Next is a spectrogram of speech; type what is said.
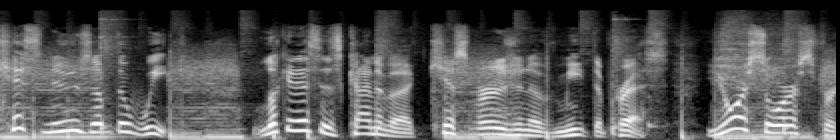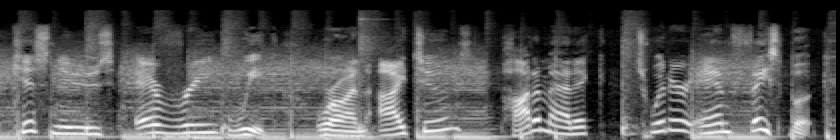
Kiss news of the week. Look at us as kind of a Kiss version of Meet the Press, your source for Kiss news every week. We're on iTunes, Podomatic, Twitter, and Facebook.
